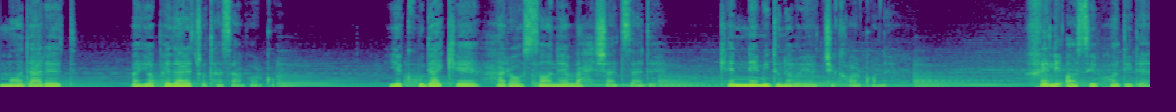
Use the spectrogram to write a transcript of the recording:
مادرت و یا پدرت رو تصور کن. یک کودک حراسان وحشت زده که نمی‌دونه باید چی کار کنه. خیلی آسیب ها دیده.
